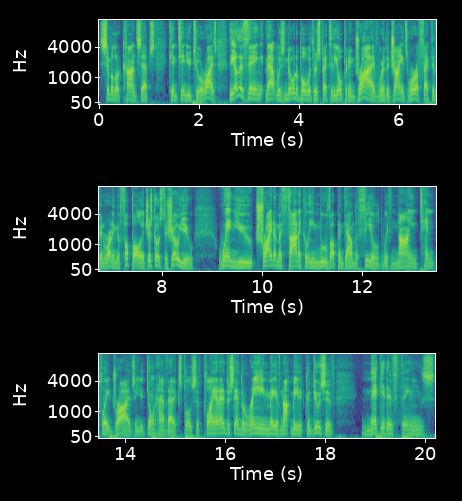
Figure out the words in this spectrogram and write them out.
similar concepts continue to arise. The other thing that was notable with respect to the opening drive, where the Giants were effective in running the football, it just goes to show you when you try to methodically move up and down the field with nine, ten play drives and you don't have that explosive play, and I understand the rain may have not made it conducive, negative things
